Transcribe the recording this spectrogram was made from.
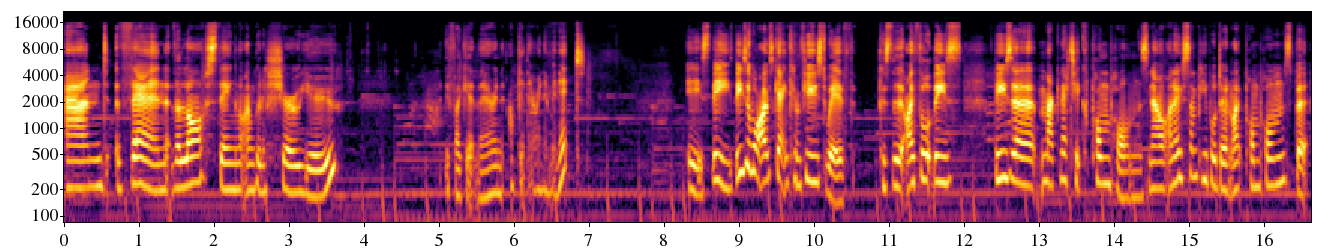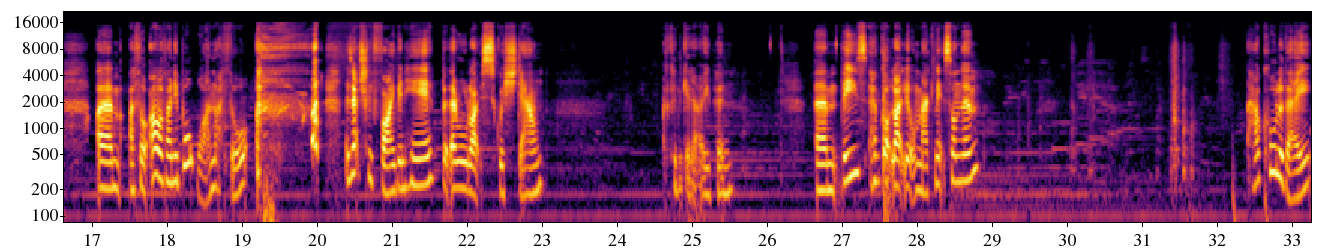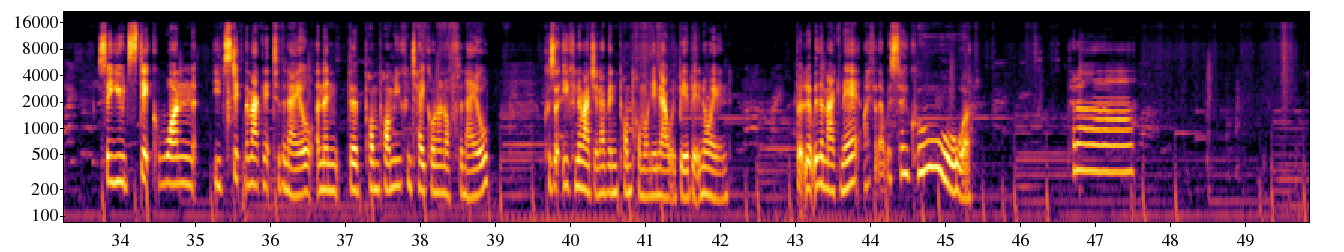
And then the last thing that i'm going to show you if i get there and i'll get there in a minute is these these are what i was getting confused with because i thought these these are magnetic pom-poms. Now, I know some people don't like pom-poms, but um, I thought, oh, I've only bought one, I thought. There's actually five in here, but they're all like squished down. I couldn't get it open. Um, these have got like little magnets on them. How cool are they? So you'd stick one, you'd stick the magnet to the nail and then the pom-pom you can take on and off the nail. Because you can imagine having pom-pom on your nail would be a bit annoying. But look with a magnet. I thought that was so cool. Ta-da!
